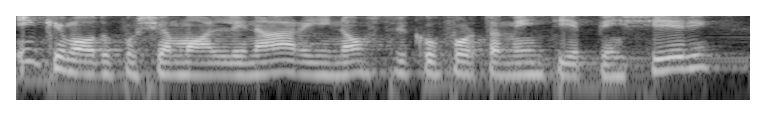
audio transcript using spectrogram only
In che modo possiamo allenare i nostri comportamenti e pensieri?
